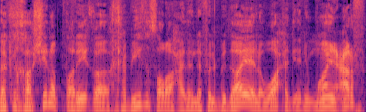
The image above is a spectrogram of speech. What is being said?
لكن خاشينه بطريقة خبيثة صراحة لأن في البداية لو واحد يعني ما يعرف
